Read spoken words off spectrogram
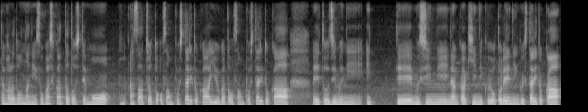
だからどんなに忙しかったとしても朝ちょっとお散歩したりとか夕方お散歩したりとか、えーと、ジムに行って無心になんか筋肉をトレーニングしたりとか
